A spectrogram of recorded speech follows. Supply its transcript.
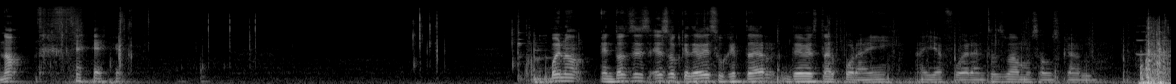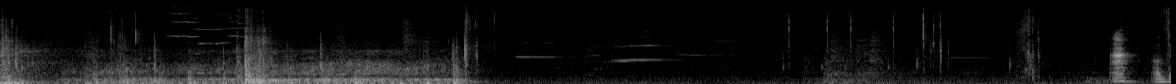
No. Bueno, entonces eso que debe sujetar debe estar por ahí, allá afuera. Entonces vamos a buscarlo. Ah, ok.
